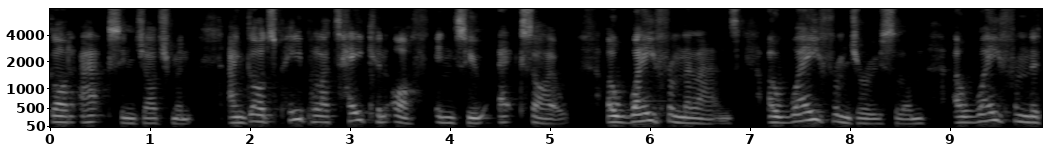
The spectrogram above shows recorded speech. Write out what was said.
God acts in judgment, and God's people are taken off into exile, away from the land, away from Jerusalem, away from the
